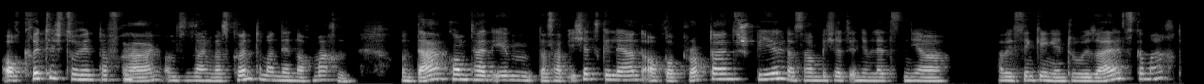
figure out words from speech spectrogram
auch kritisch zu hinterfragen mhm. und zu sagen, was könnte man denn noch machen? Und da kommt halt eben, das habe ich jetzt gelernt, auch Bob Proctor ins Spiel. Das habe ich jetzt in dem letzten Jahr habe ich Thinking into Results gemacht.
